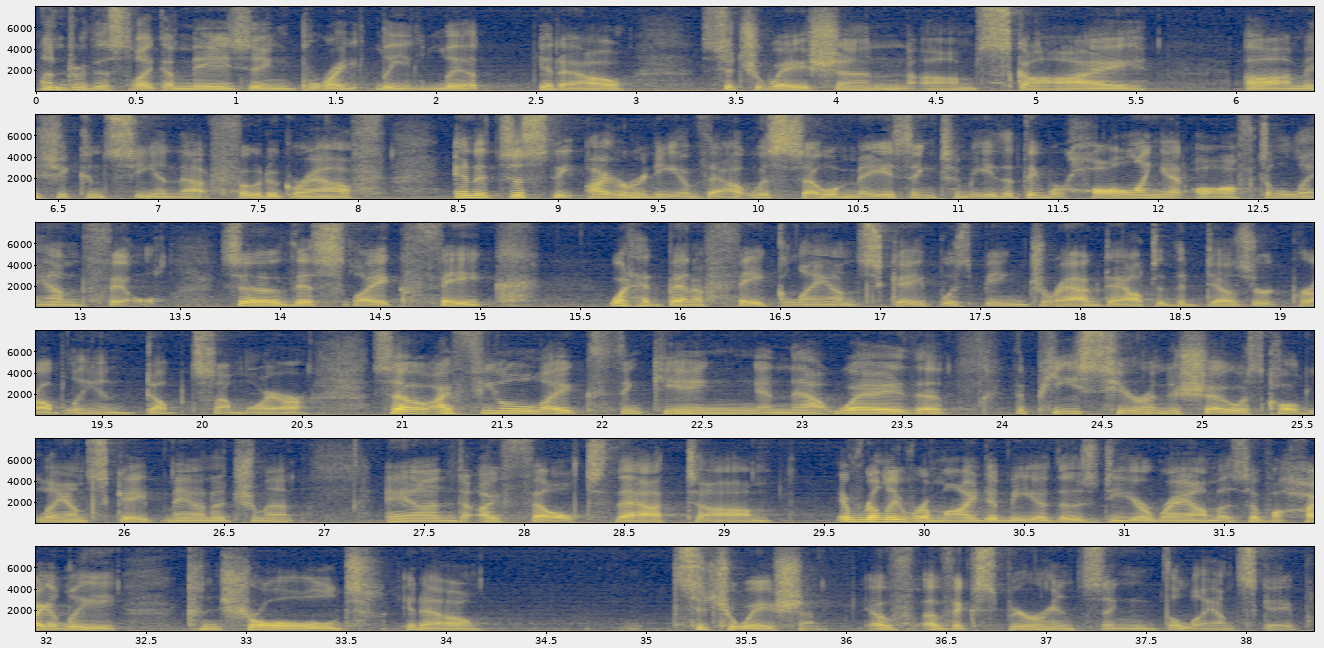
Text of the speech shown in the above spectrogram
under this like amazing brightly lit, you know, situation, um, sky, um, as you can see in that photograph. And it just, the irony of that was so amazing to me that they were hauling it off to landfill. So this like fake, what had been a fake landscape was being dragged out to the desert probably and dumped somewhere. So I feel like thinking in that way, the, the piece here in the show is called Landscape Management. And I felt that um, it really reminded me of those dioramas of a highly controlled, you know, situation of, of experiencing the landscape.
